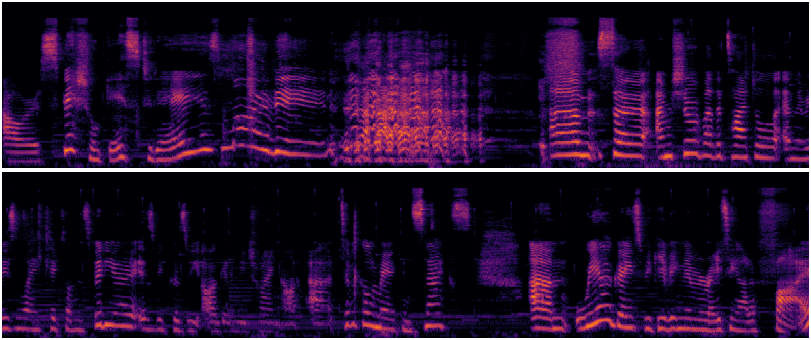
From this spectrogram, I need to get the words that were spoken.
our special guest today is Marvin. um, so I'm sure by the title and the reason why he clicked on this video is because we are going to be trying out uh, typical American snacks. Um, we are going to be giving them a rating out of five.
